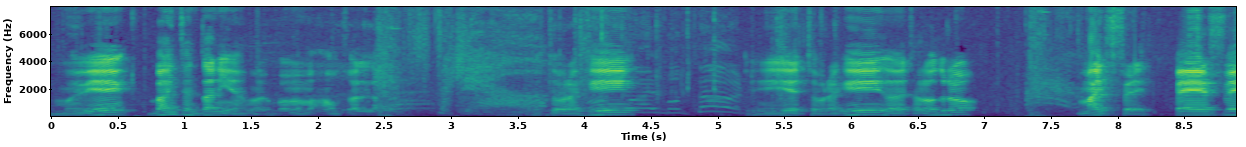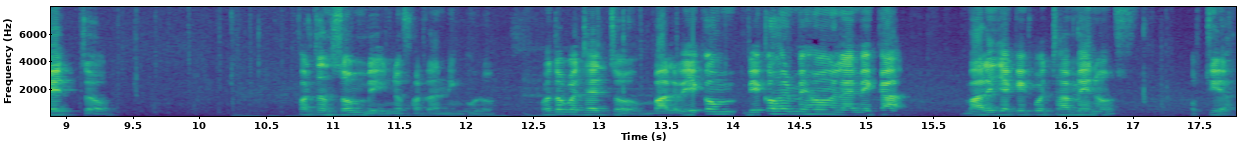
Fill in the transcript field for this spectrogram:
Muy bien. Va instantánea. Bueno, pues vamos a usarla. Esto por aquí. Y esto por aquí. ¿Dónde está el otro? Mindfred, perfecto. Faltan zombies, no faltan ninguno. ¿Cuánto cuesta esto? Vale, voy a, coger mejor en la MK Vale, ya que cuesta menos. Hostia.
